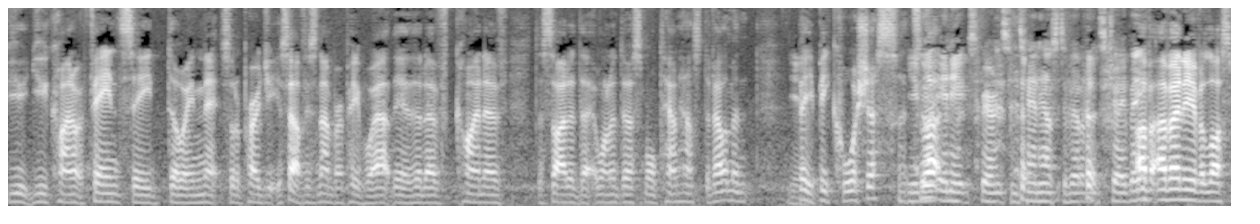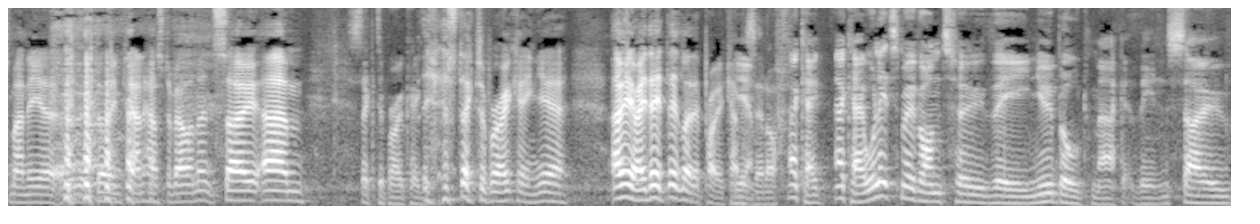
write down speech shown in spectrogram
you, kind of fancy doing that sort of project yourself. There's a number of people out there that have kind of decided that they want to do a small townhouse development. Yeah. Be, be cautious. You got any experience in townhouse developments, JB? I've, I've only ever lost money uh, doing townhouse developments. So um, stick to broking. stick to broking. Yeah. Anyway, they, they, that probably covers yeah. that off. Okay, okay. Well, let's move on to the new build market then. So,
